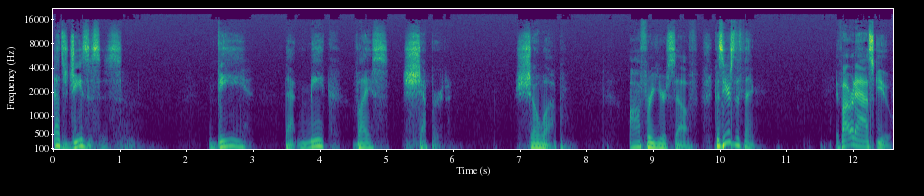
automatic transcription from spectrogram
That's Jesus's. Be that meek vice shepherd. Show up. Offer yourself. Because here's the thing if I were to ask you,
